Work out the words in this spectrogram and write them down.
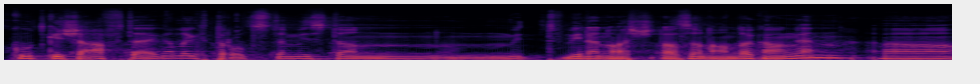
gut geschafft eigentlich. Trotzdem ist dann mit Wiener Neustadt auseinandergegangen. Äh,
